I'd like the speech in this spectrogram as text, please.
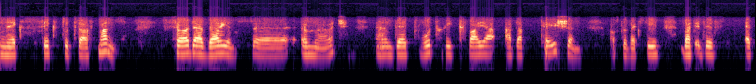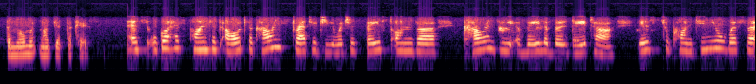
next six to 12 months, further variants uh, emerge, and that would require adaptation of the vaccine, but it is at the moment not yet the case. As Ugo has pointed out, the current strategy, which is based on the currently available data, is to continue with the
